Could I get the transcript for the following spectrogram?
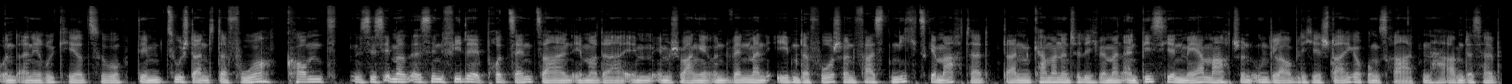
und eine Rückkehr zu dem Zustand davor kommt. Es ist immer, es sind viele Prozentzahlen immer da im, im Schwange. Und wenn man eben davor schon fast nichts gemacht hat, dann kann man natürlich, wenn man ein bisschen mehr macht, schon unglaubliche Steigerungsraten haben. Deshalb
